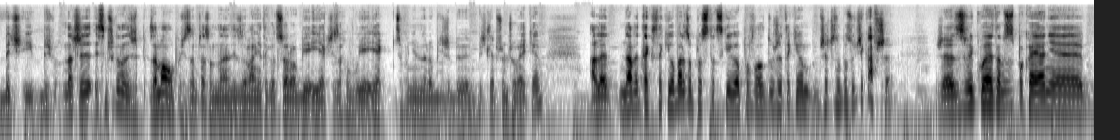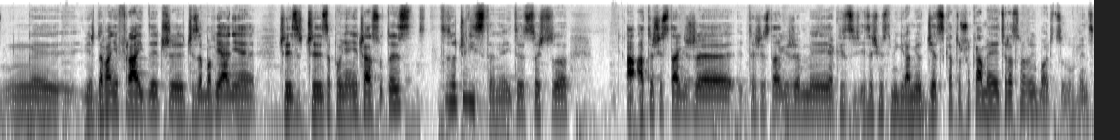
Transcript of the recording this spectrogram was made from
być i być, znaczy jestem przekonany, że za mało poświęcam czasu na analizowanie tego, co robię i jak się zachowuję i jak, co powinienem robić, żeby być lepszym człowiekiem, ale nawet tak z takiego bardzo prostackiego powodu, że takie rzeczy są po prostu ciekawsze. Że zwykłe tam zaspokajanie, yy, wiesz, dawanie frajdy, czy, czy zabawianie, czy, czy zapełnianie czasu, to jest, to jest oczywiste, nie? I to jest coś, co... A, a też jest tak, że też jest tak, że my jak jest, jesteśmy z tymi grami od dziecka, to szukamy coraz nowych bodźców, więc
